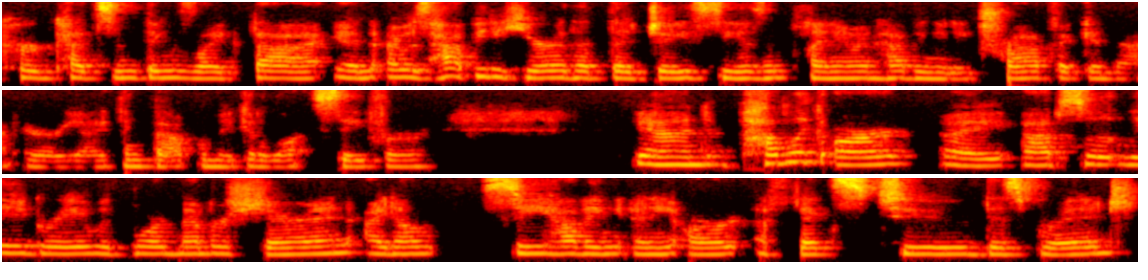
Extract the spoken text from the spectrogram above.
curb cuts and things like that. And I was happy to hear that the JC isn't planning on having any traffic in that area. I think that will make it a lot safer. And public art, I absolutely agree with board member Sharon. I don't see having any art affixed to this bridge.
